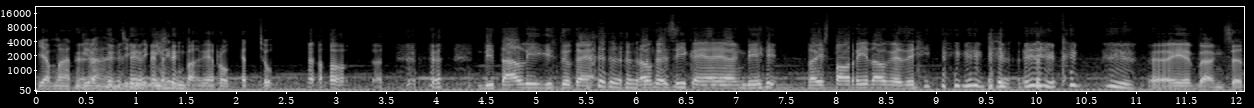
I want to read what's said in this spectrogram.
Ya mati lah anjing dikirim pakai roket, Cuk. di tali gitu kayak tau gak sih kayak yang di Toy Story tau gak sih? Eh, Iya bangsat.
